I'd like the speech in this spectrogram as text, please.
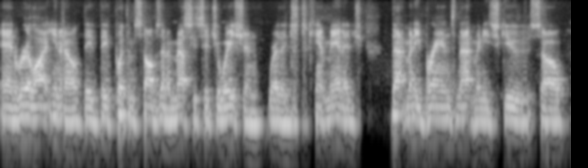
and realize, you know, they they've put themselves in a messy situation where they just can't manage that many brands and that many SKUs. So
